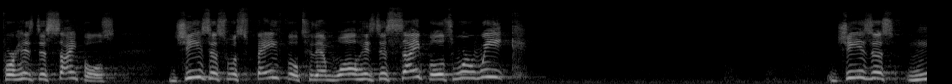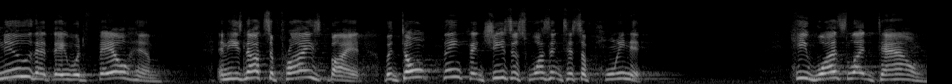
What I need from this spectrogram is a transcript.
for his disciples, Jesus was faithful to them while his disciples were weak. Jesus knew that they would fail him, and he's not surprised by it. But don't think that Jesus wasn't disappointed. He was let down,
